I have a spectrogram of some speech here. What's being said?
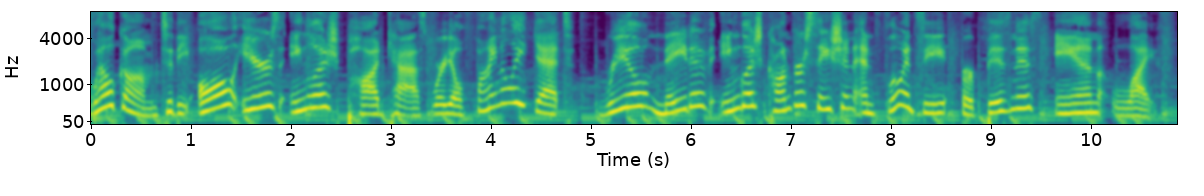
Welcome to the All Ears English podcast, where you'll finally get real native English conversation and fluency for business and life.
